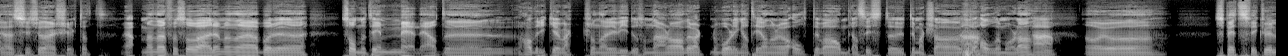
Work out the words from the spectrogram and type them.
jeg syns jo det er sjukt at Ja, men det får så være. Men det er bare Sånne ting mener jeg at det hadde det ikke vært sånn der i video som det er nå, hadde det vært Vålerenga-tida når det alltid var andre assist eh, ute i matcha på Ja. alle måla. Ja, ja. Jo Spets fikk vel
